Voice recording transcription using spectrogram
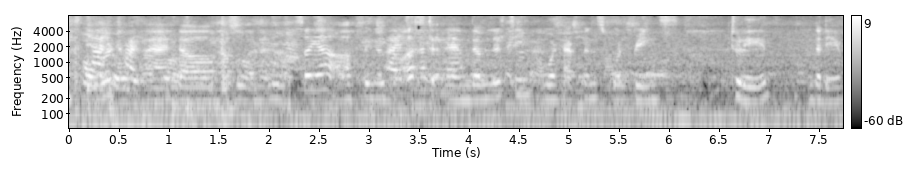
move forward. And uh, so yeah finger crossed and uh, let's see what happens what brings today the day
